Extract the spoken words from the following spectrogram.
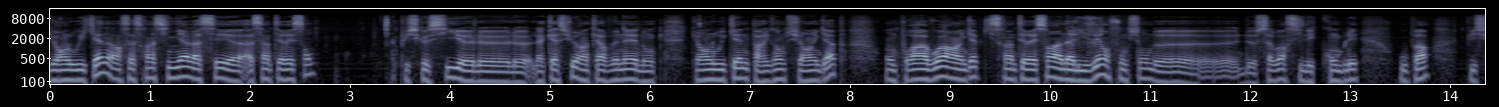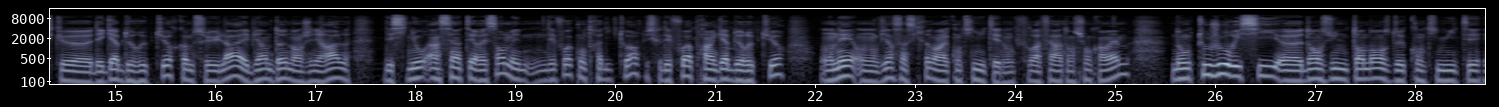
durant le week-end. Alors ça sera un signal assez, euh, assez intéressant puisque si la cassure intervenait donc durant le week-end par exemple sur un gap, on pourra avoir un gap qui serait intéressant à analyser en fonction de, de savoir s'il est comblé ou pas puisque des gaps de rupture comme celui-là eh bien, donnent en général des signaux assez intéressants, mais des fois contradictoires, puisque des fois après un gap de rupture, on, est, on vient s'inscrire dans la continuité, donc il faudra faire attention quand même. Donc toujours ici euh, dans une tendance de continuité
